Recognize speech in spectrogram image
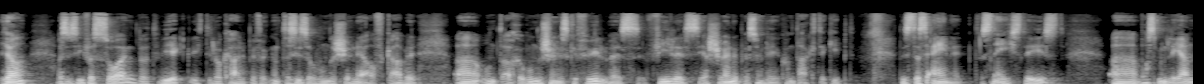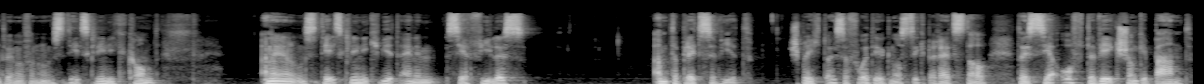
Ja, also sie versorgen dort wirklich die lokale Bevölkerung. Und das ist eine wunderschöne Aufgabe äh, und auch ein wunderschönes Gefühl, weil es viele sehr schöne persönliche Kontakte gibt. Das ist das eine. Das nächste ist, äh, was man lernt, wenn man von einer Universitätsklinik kommt. An einer Universitätsklinik wird einem sehr vieles am Tablett serviert. Sprich, da ist eine Vordiagnostik bereits da. Da ist sehr oft der Weg schon gebahnt.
